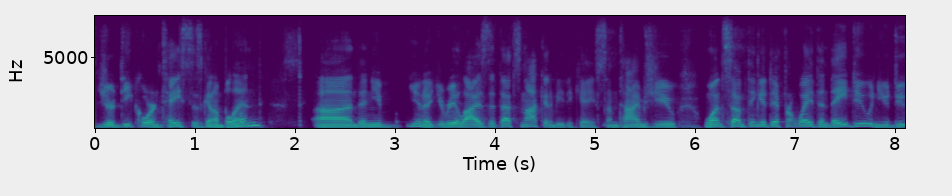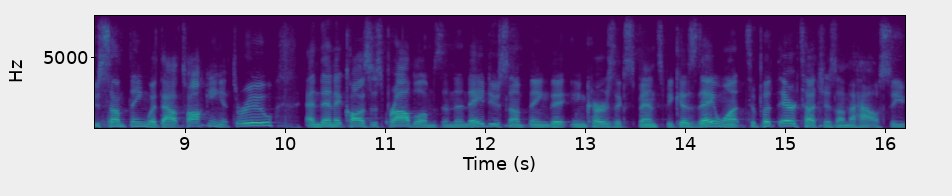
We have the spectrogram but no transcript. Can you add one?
your decor and taste is going to blend, uh, then you you know you realize that that's not going to be the case. Sometimes you want something a different way than they do, and you do something without talking it through, and then it causes problems. And then they do something that incurs expense because they want to put their touches on the house. So you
